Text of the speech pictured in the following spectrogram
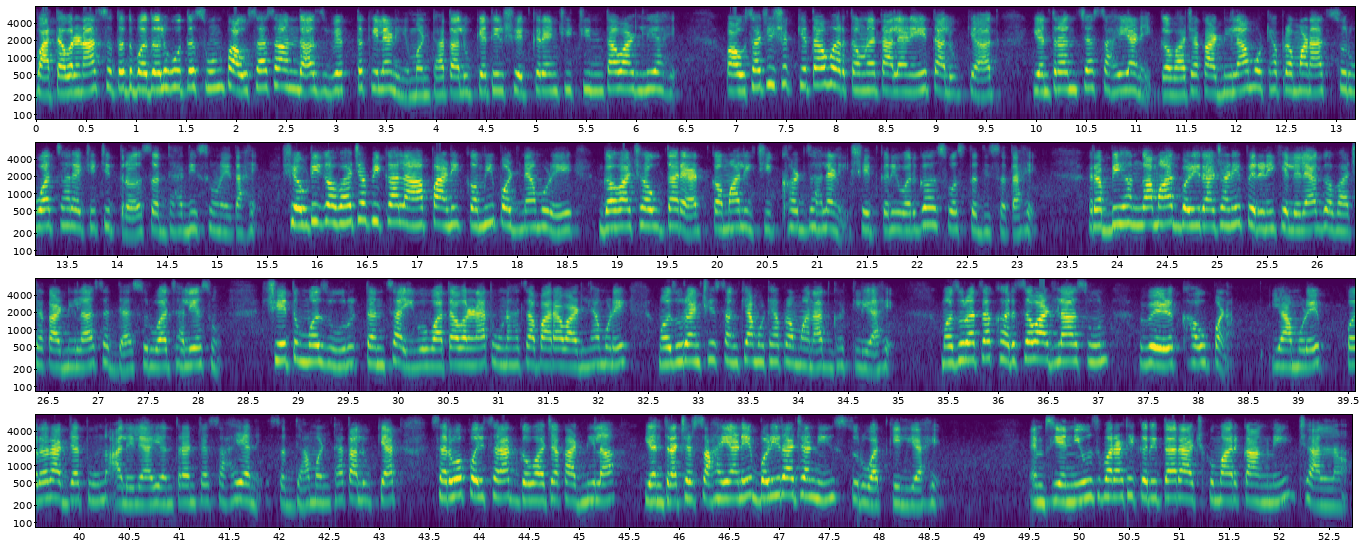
वातावरणात सतत बदल होत असून पावसाचा अंदाज व्यक्त केल्याने मंठा तालुक्यातील शेतकऱ्यांची चिंता वाढली आहे. पावसाची शक्यता वर्तवण्यात आल्याने तालुक्यात यंत्रांच्या साहाय्याने गव्हाच्या काढणीला मोठ्या प्रमाणात सुरुवात झाल्याचे चित्र सध्या दिसून येत आहे. शेवटी गव्हाच्या पिकाला पाणी कमी पडण्यामुळे गव्हाच्या उतार्यात कमालीची खट झाल्याने शेतकरी वर्ग अस्वस्थ दिसत आहे. रब्बी हंगामात बळीराजाने पेरणी केलेल्या गव्हाच्या काढणीला सध्या सुरुवात झाली असून शेतमजूर टंचाई व वातावरणात उन्हाचा पारा वाढल्यामुळे मजुरांची संख्या मोठ्या प्रमाणात घटली आहे. मजुराचा खर्च वाढला असून वेळ खाऊपणा. यामुळे परराज्यातून आलेल्या यंत्रांच्या सहाय्याने सध्या मंठा तालुक्यात सर्व परिसरात गव्हाच्या काढणीला यंत्राच्या सहाय्याने बळीराजांनी सुरुवात केली आहे. एम सी एन न्यूज मराठीकरिता राजकुमार कांगणे जालना.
